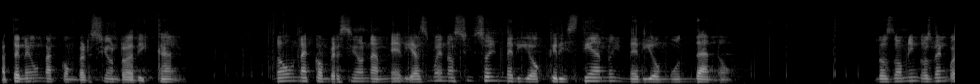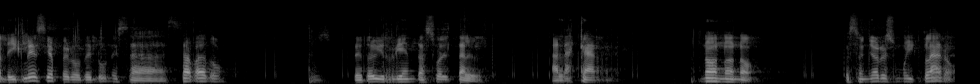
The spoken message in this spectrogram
a tener una conversión radical, no una conversión a medias. Bueno, sí soy medio cristiano y medio mundano. Los domingos vengo a la iglesia, pero de lunes a sábado pues, le doy rienda suelta a la carne. No, no, no. El Señor es muy claro.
